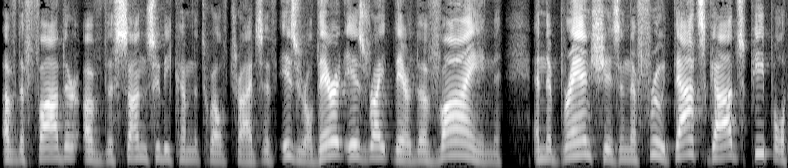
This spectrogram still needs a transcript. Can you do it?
of the father of the sons who become the 12 tribes of Israel. There it is right there the vine and the branches and the fruit. That's God's people.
